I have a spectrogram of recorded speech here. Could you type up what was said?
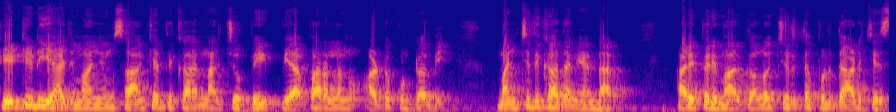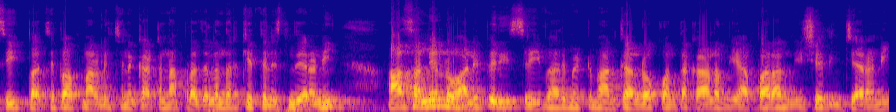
టీటీడీ యాజమాన్యం సాంకేతిక కారణాలు చూపి వ్యాపారాలను అడ్డుకుంటోంది. మంచిది కాదని అన్నారు. అలిపిరి మార్గంలో చిరుతపులు దాడి చేసి పసిపాప మరణించిన ఘటన ప్రజలందరికీ తెలిసిందేనని ఆ సమయంలో అలిపిరి శ్రీవారి మెట్టు మార్గాల్లో కొంతకాలం వ్యాపారాలు నిషేధించారని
